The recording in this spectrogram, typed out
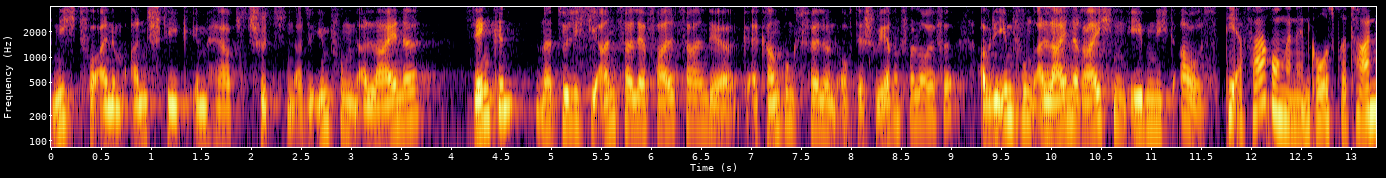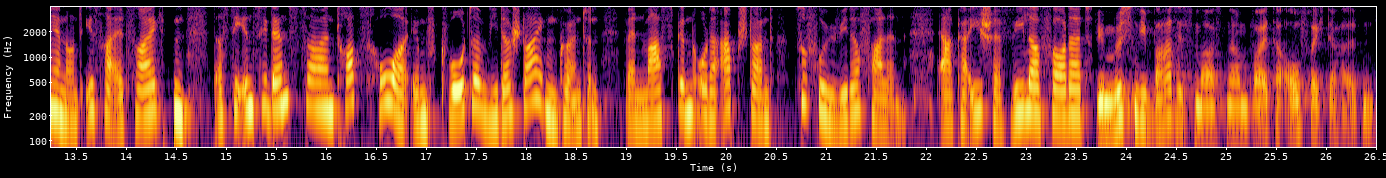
nicht vor einem Anstieg im Herbst schützen. Also Impfungen alleine senken natürlich die Anzahl der Fallzahlen, der Erkrankungsfälle und auch der schweren Verläufe. Aber die Impfungen alleine reichen eben nicht aus. Die Erfahrungen in Großbritannien und Israel zeigten, dass die Inzidenzzahlen trotz hoher Impfquote wieder steigen könnten, wenn Masken oder Abstand zu früh wieder fallen. RKI-Chef Wieler fordert, wir müssen die Basismaßnahmen weiter aufrechterhalten.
